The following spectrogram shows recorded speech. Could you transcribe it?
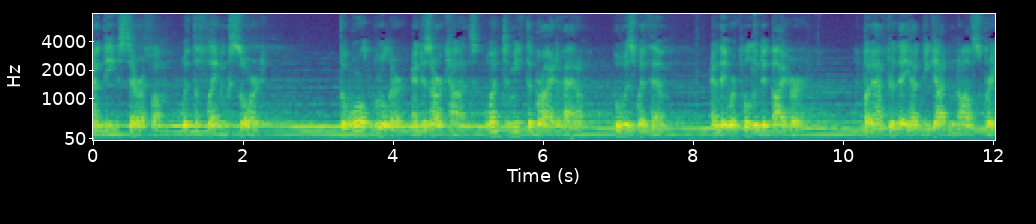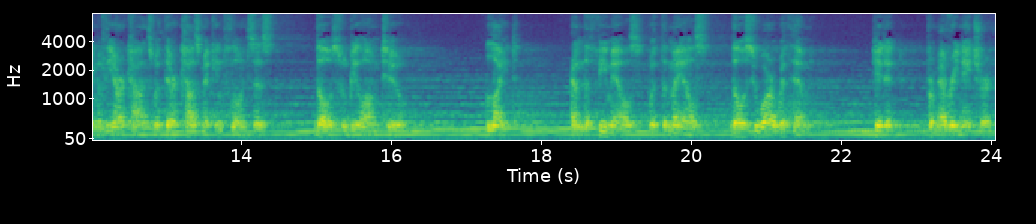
and the seraphim with the flaming sword. The world ruler and his archons went to meet the bride of Adam, who was with him, and they were polluted by her. But after they had begotten offspring of the archons with their cosmic influences, those who belong to light, and the females with the males, those who are with him, hidden from every nature,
